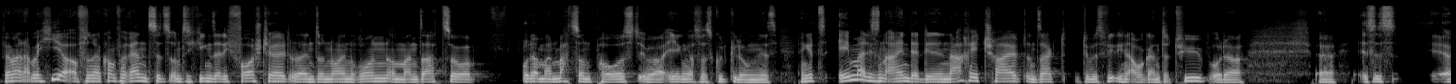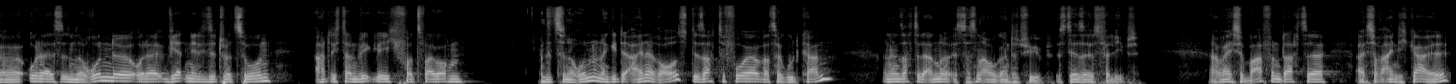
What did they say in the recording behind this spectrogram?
Wenn man aber hier auf so einer Konferenz sitzt und sich gegenseitig vorstellt oder in so neuen Runden und man sagt so, oder man macht so einen Post über irgendwas, was gut gelungen ist, dann gibt es immer diesen einen, der dir eine Nachricht schreibt und sagt, du bist wirklich ein arroganter Typ oder äh, es ist äh, oder es ist eine Runde oder wir hatten ja die Situation, hatte ich dann wirklich vor zwei Wochen, sitzt in einer Runde und dann geht der eine raus, der sagte vorher, was er gut kann und dann sagte der andere, ist das ein arroganter Typ? Ist der selbst verliebt? Da war ich so baff und dachte, ist doch eigentlich geil.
